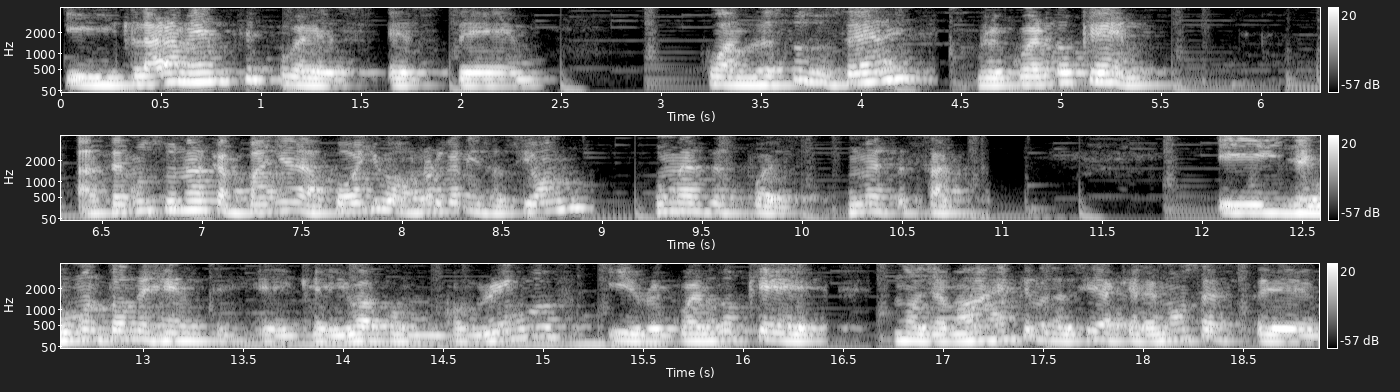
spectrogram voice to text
Y claramente, pues, este, cuando esto sucede, recuerdo que hacemos una campaña de apoyo a una organización un mes después, un mes exacto. Y llegó un montón de gente eh, que iba con, con Greenwolf y recuerdo que nos llamaba gente y nos decía, queremos este,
